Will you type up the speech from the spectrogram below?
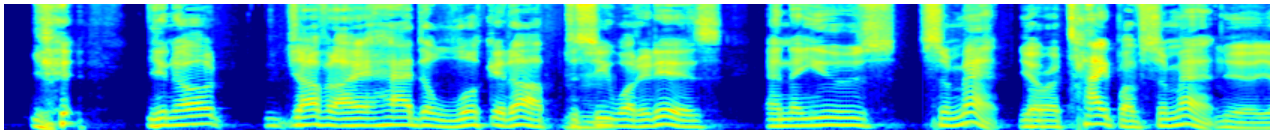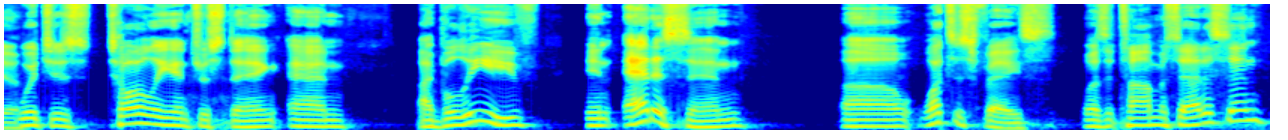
you know, Javed, I had to look it up to see what it is, and they use cement Yep. or a type of cement, Yeah, yeah. which is totally interesting. And I believe in Edison, uh, what's his face? Was it Thomas Edison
